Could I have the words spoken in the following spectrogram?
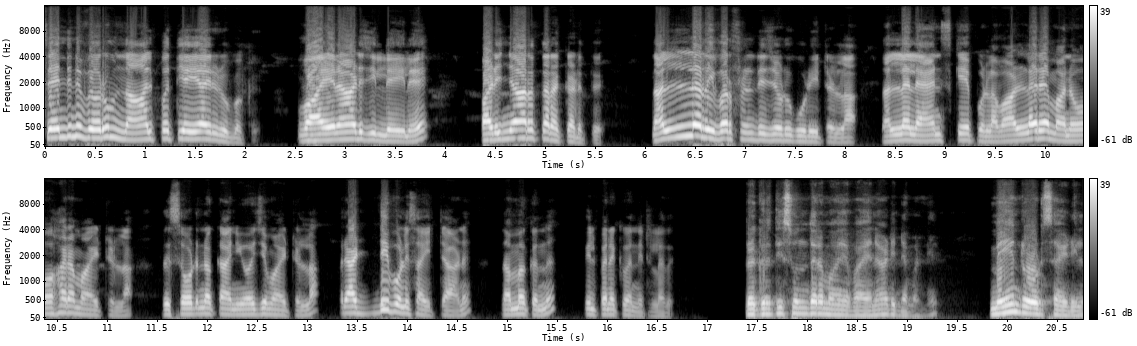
സെന്റിന് വെറും നാൽപ്പത്തി അയ്യായിരം രൂപക്ക് വയനാട് ജില്ലയിലെ പടിഞ്ഞാറത്തറക്കടുത്ത് നല്ല റിവർ ഫ്രണ്ടേജോട് കൂടിയിട്ടുള്ള നല്ല ലാൻഡ്സ്കേപ്പ് ഉള്ള വളരെ മനോഹരമായിട്ടുള്ള റിസോർട്ടിനൊക്കെ അനുയോജ്യമായിട്ടുള്ള ഒരു അടിപൊളി സൈറ്റാണ് നമുക്കിന്ന് വിൽപ്പനയ്ക്ക് വന്നിട്ടുള്ളത്. പ്രകൃതി സുന്ദരമായ വയനാടിന്റെ മണ്ണിൽ മെയിൻ റോഡ് സൈഡിൽ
